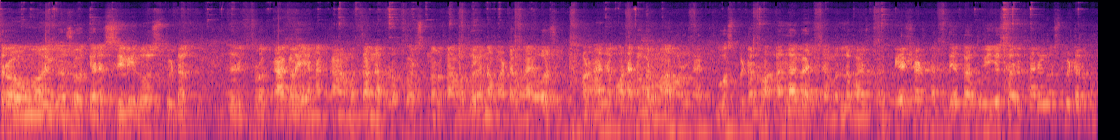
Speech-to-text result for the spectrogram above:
તો હું આવી ગયો છું અત્યારે સિવિલ હોસ્પિટલ. જરીક થોડોક કાગળે એના કામ હતા ને થોડો પર્સનલ કામ હતું એના માટે હું આવ્યો છું. પણ આજે કોને ખબર માહોલ કંઈક હોસ્પિટલમાં અલગ જ છે. મતલબ આજે પેશન્ટ નથી દેખાતું એ સરકારી હોસ્પિટલમાં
